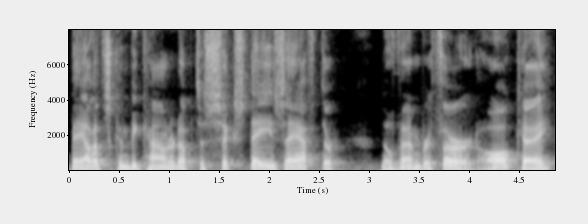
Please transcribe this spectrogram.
ballots can be counted up to six days after November 3rd. Okay,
